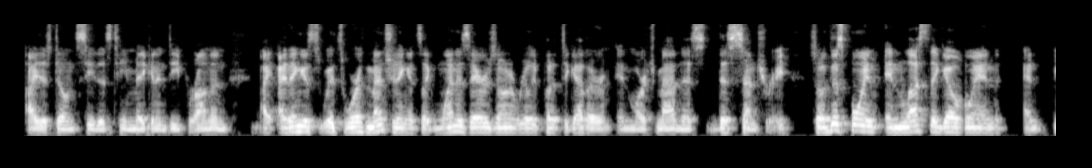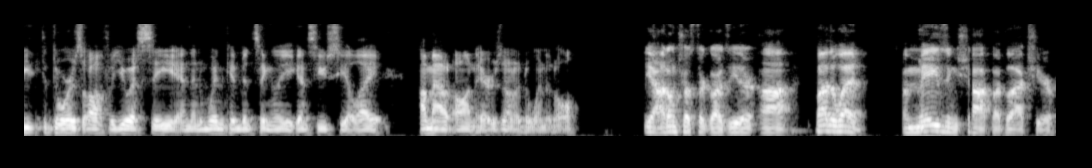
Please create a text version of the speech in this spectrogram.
I just don't see this team making a deep run. And I, I think it's it's worth mentioning. It's like when has Arizona really put it together in March Madness this century? So at this point, unless they go in and beat the doors off of USC and then win convincingly against UCLA, I'm out on Arizona to win it all. Yeah, I don't trust their guards either. Uh, by the way, amazing shot by Blackshear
